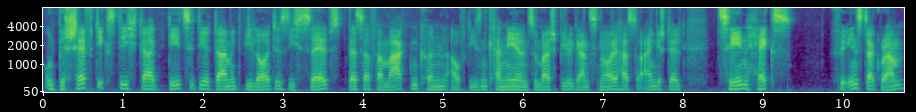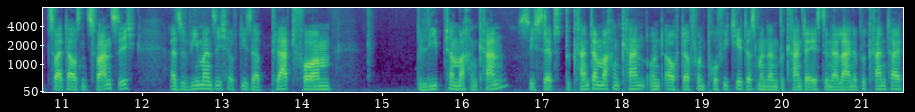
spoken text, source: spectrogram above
und beschäftigst dich da dezidiert damit, wie Leute sich selbst besser vermarkten können auf diesen Kanälen. Zum Beispiel ganz neu hast du eingestellt 10 Hacks für Instagram 2020, also wie man sich auf dieser Plattform beliebter machen kann, sich selbst bekannter machen kann und auch davon profitiert, dass man dann bekannter ist, denn alleine Bekanntheit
